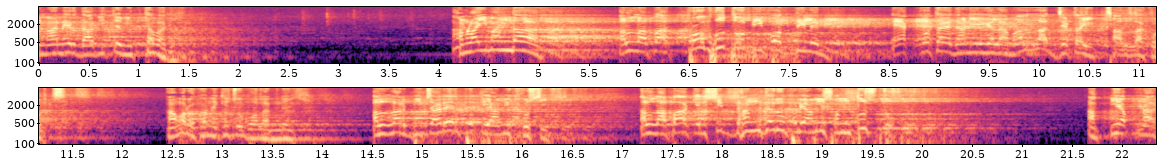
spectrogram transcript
ইমানের দাবিতে মিথ্যাবাদী। আমরা ইমানদার, আল্লাহ প্রভূত বিপদ দিলেন। এক কথায় দাঁড়িয়ে গেলাম, আল্লাহ যেটা ইচ্ছা আল্লাহ করছে। আমার ওখানে কিছু বলার নেই। আল্লাহর বিচারের প্রতি আমি খুশি। আল্লাহ পাকের সিদ্ধান্তের উপরে আমি সন্তুষ্ট। আপনি আপনার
